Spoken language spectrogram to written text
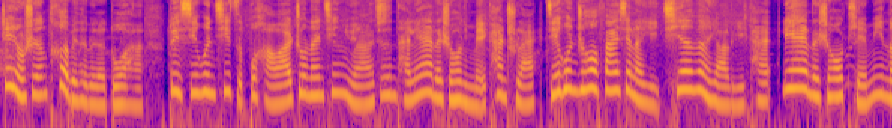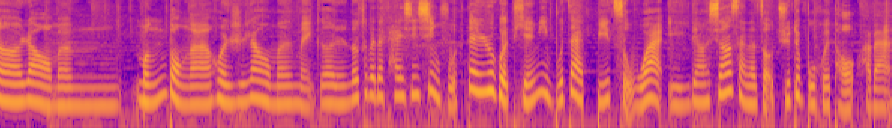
这种事情特别特别的多哈，对新婚妻子不好啊，重男轻女啊，就算谈恋爱的时候你没看出来，结婚之后发现了也千万要离开。恋爱的时候甜蜜呢，让我们懵懂啊，或者是让我们每个人都特别的开心幸福。但如果甜蜜不在，彼此无爱，也一定要潇洒的走，绝对不回头，好吧？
